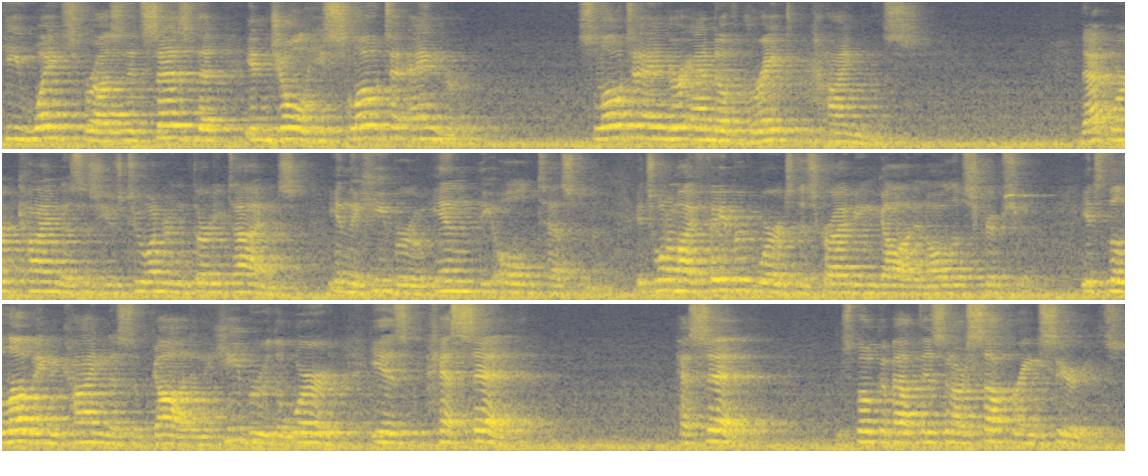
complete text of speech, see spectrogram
He waits for us, and it says that in Joel, He's slow to anger, slow to anger, and of great kindness. That word kindness is used 230 times in the Hebrew in the Old Testament. It's one of my favorite words describing God in all of Scripture. It's the loving kindness of God. In the Hebrew, the word is hesed. Hesed. We spoke about this in our suffering series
